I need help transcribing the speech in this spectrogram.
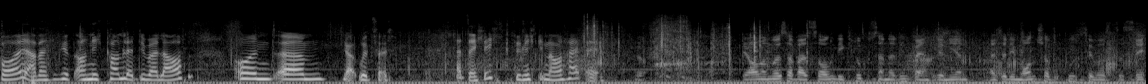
voll, aber es ist jetzt auch nicht komplett überlaufen. Und ähm, ja, Uhrzeit. Tatsächlich ziemlich genau halb elf. Ja, man muss aber sagen, die Clubs sind auf jeden trainieren. Also die Mannschaftsbusse, was du seht,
